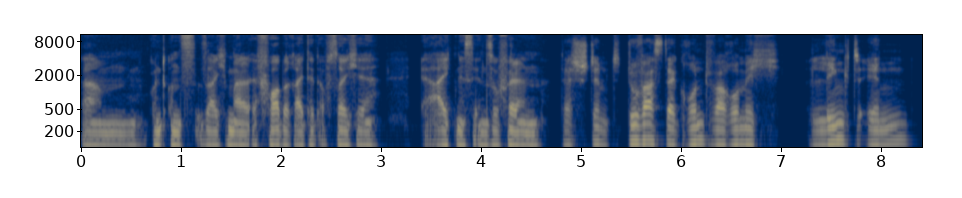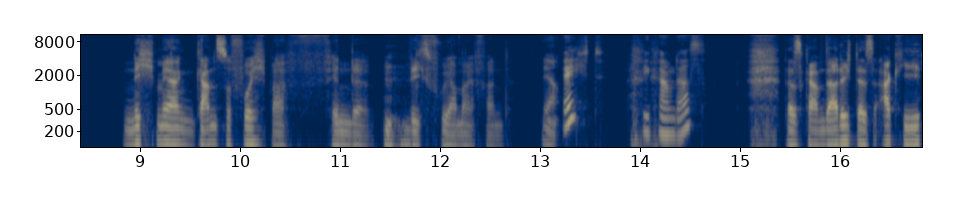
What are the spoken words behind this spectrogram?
ähm, und uns, sag ich mal, vorbereitet auf solche Ereignisse. Insofern, Das stimmt. Du warst der Grund, warum ich LinkedIn nicht mehr ganz so furchtbar finde, Mhm. wie ich es früher mal fand. Echt? Wie kam das? Das kam dadurch, dass Aki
